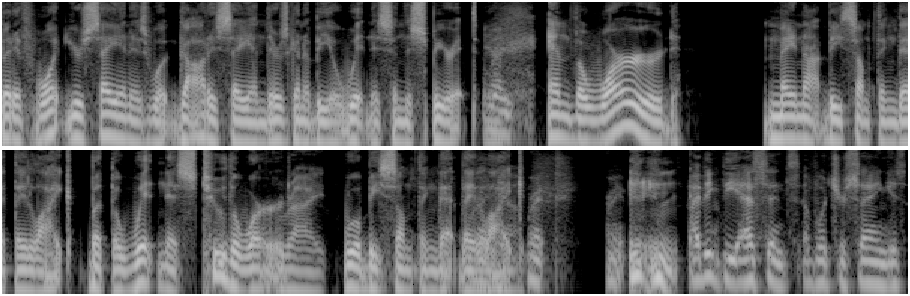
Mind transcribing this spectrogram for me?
but if what you're saying is what God is saying, there's going to be a witness in the spirit. Yeah. right. And the word may not be something that they like, but the witness to the word Right. will be something that they Right, like. Right. Right. I think the essence of what you're saying is,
